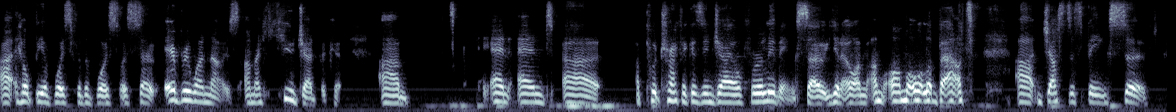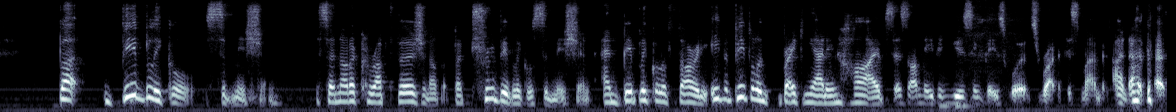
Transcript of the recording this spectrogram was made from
uh, help be a voice for the voiceless. So everyone knows I'm a huge advocate. Um, and and uh, put traffickers in jail for a living. So you know, I'm I'm, I'm all about uh, justice being served, but biblical submission. So not a corrupt version of it, but true biblical submission and biblical authority. Even people are breaking out in hives as I'm even using these words right at this moment. I know that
